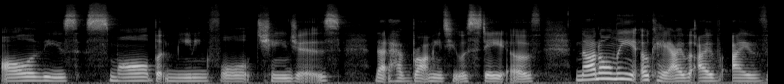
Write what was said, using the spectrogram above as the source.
all of these small but meaningful changes that have brought me to a state of not only okay I've I've I've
